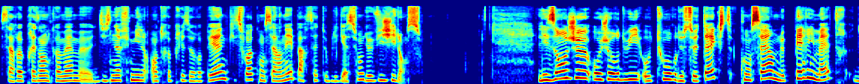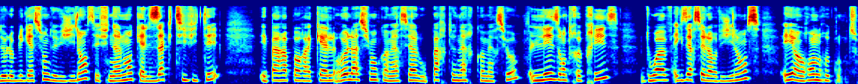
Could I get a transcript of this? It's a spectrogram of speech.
ça représente quand même 19 euh, 000 entreprises européennes qui soient concernées par cette obligation de vigilance. Les enjeux aujourd'hui autour de ce texte concernent le périmètre de l'obligation de vigilance et finalement quelles activités et par rapport à quelles relations commerciales ou partenaires commerciaux les entreprises doivent exercer leur vigilance et en rendre compte.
